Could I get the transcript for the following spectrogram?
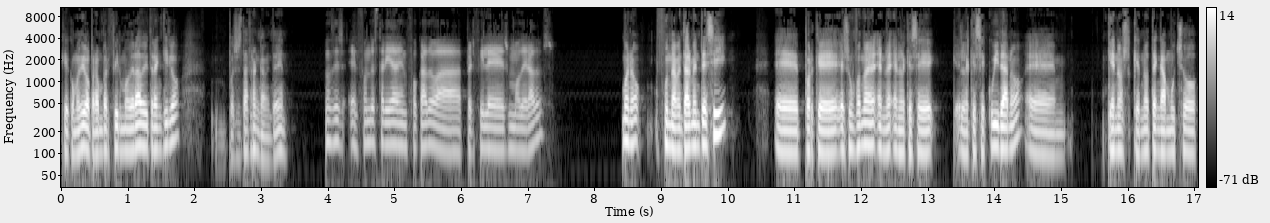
que, como digo, para un perfil moderado y tranquilo, pues está francamente bien. Entonces, ¿el fondo estaría enfocado a perfiles moderados? Bueno, fundamentalmente sí, eh, porque es un fondo en, el que se en el que se cuida, ¿no? Eh, que, nos, que no tenga mucho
